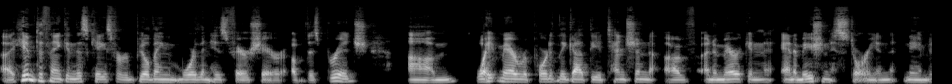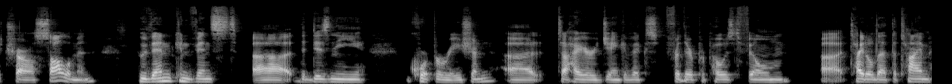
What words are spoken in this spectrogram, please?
uh, him to thank in this case for building more than his fair share of this bridge. Um, White Mare reportedly got the attention of an American animation historian named Charles Solomon, who then convinced uh, the Disney Corporation uh, to hire Jankovics for their proposed film uh, titled at the time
